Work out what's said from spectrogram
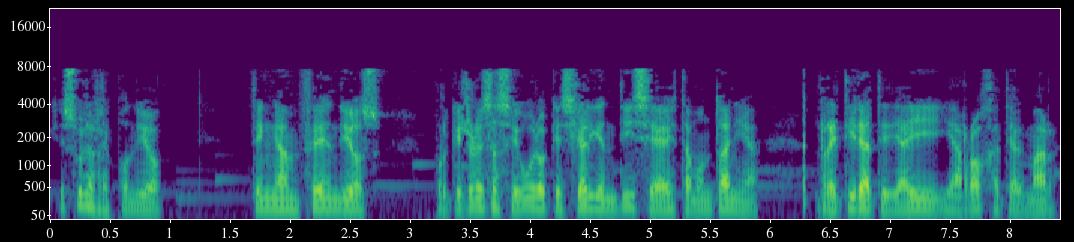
Jesús les respondió, Tengan fe en Dios, porque yo les aseguro que si alguien dice a esta montaña, Retírate de ahí y arrójate al mar,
